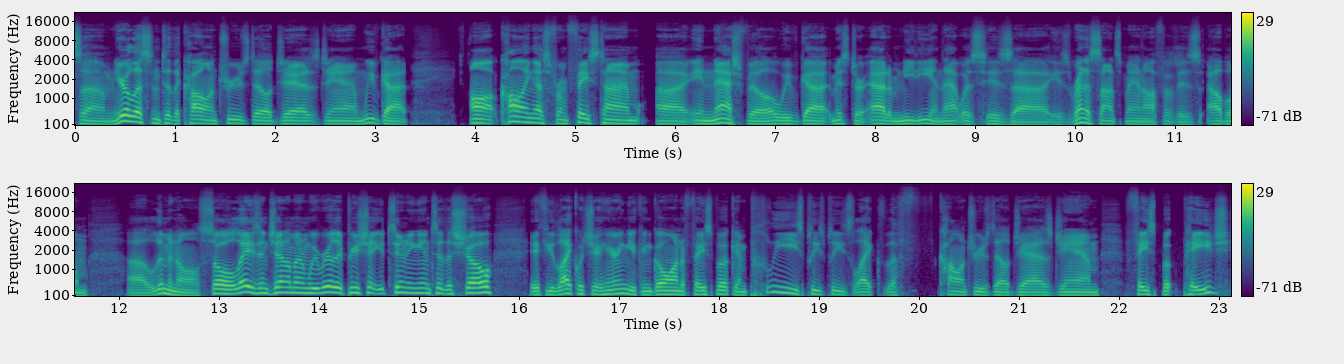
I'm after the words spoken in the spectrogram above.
Awesome. You're listening to the Colin Truesdell Jazz Jam. We've got uh, calling us from FaceTime uh, in Nashville. We've got Mr. Adam Nitti, and that was his uh, his Renaissance Man off of his album uh, Liminal. So, ladies and gentlemen, we really appreciate you tuning into the show. If you like what you're hearing, you can go on to Facebook and please, please, please like the Colin Truesdell Jazz Jam Facebook page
